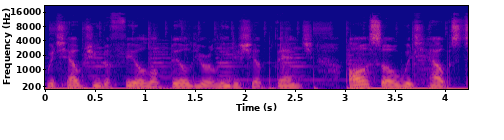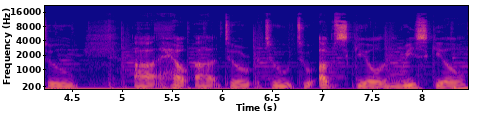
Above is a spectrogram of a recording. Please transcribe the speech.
which helps you to fill or build your leadership bench, also which helps to uh, help uh, to to to upskill and reskill,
